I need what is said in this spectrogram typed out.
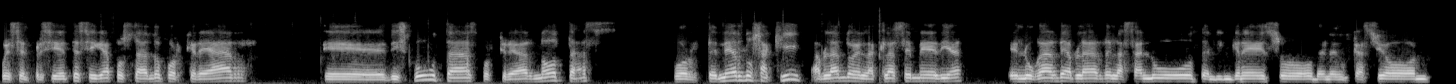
pues el presidente sigue apostando por crear eh, disputas, por crear notas, por tenernos aquí hablando de la clase media, en lugar de hablar de la salud, del ingreso, de la educación,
